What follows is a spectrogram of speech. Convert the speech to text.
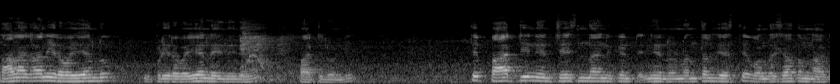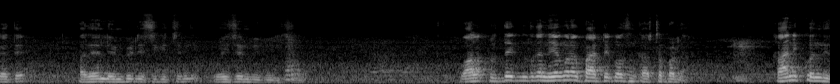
కాలాగాని ఇరవై ఏళ్ళు ఇప్పుడు ఇరవై ఏళ్ళు అయింది నేను పార్టీలో ఉండి. అయితే పార్టీ నేను చేసిన దానికంటే నేను రెండంతలు చేస్తే వంద శాతం నాకైతే పదేళ్ళు ఎంపీటీసీకి ఇచ్చింది వైస్ ఇచ్చింది. వాళ్ళ కృతజ్ఞతగా నేను కూడా పార్టీ కోసం కష్టపడ్డా. కానీ కొన్ని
